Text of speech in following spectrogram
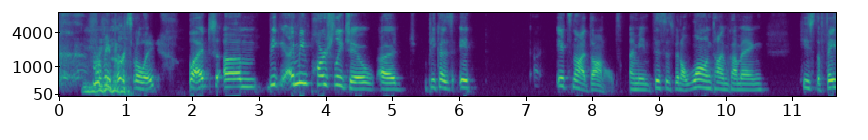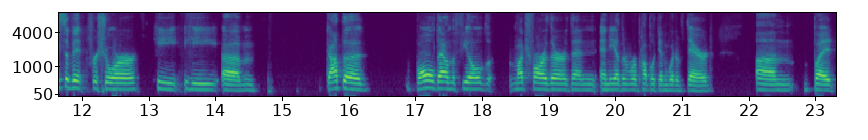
for me personally. But, um, be, I mean, partially too, uh, because it, it's not Donald. I mean, this has been a long time coming. He's the face of it for sure. He, he, um, got the ball down the field much farther than any other Republican would have dared. Um, but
